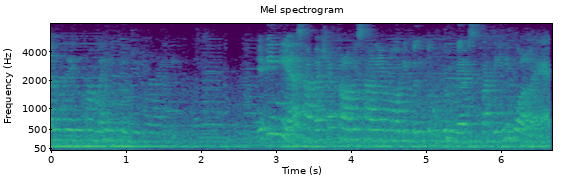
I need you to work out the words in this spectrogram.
bisa bantuin tambahin kejunya lagi. Jadi ini ya sahabat chef kalau misalnya mau dibentuk bundar seperti ini boleh.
